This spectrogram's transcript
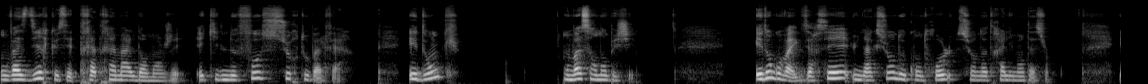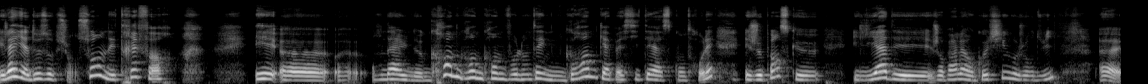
on va se dire que c'est très très mal d'en manger et qu'il ne faut surtout pas le faire. Et donc, on va s'en empêcher. Et donc on va exercer une action de contrôle sur notre alimentation. Et là, il y a deux options. Soit on est très fort et euh, euh, on a une grande, grande, grande volonté, une grande capacité à se contrôler. Et je pense que il y a des... J'en parlais en coaching aujourd'hui. Euh,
